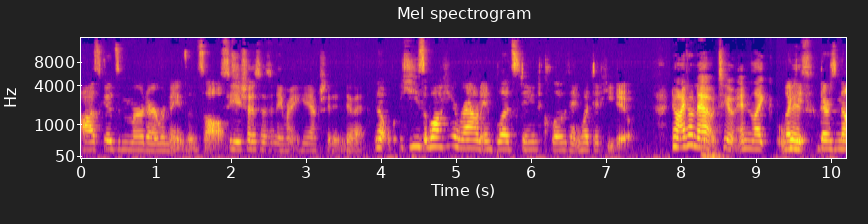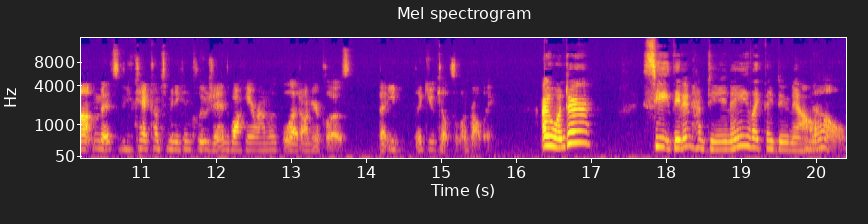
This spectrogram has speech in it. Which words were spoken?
Osgood's murder remains unsolved. See, you should have said his name right. He actually didn't do it. no, he's walking around in blood-stained clothing. What did he do? No, I don't know, too. And, like, Like, with- it, there's not it's, you can't come to many conclusions walking around with blood on your clothes that you like you killed someone probably. I wonder. See, they didn't have DNA like they do now. No,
